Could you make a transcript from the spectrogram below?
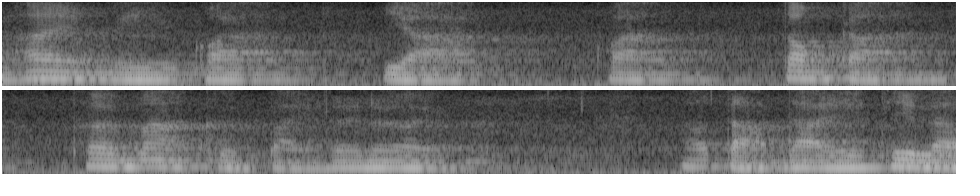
ำให้มีความอยาก ความต้องการเพิ่มมากขึ้นไปเรื่อยๆแล้วตราบใดที่เรา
